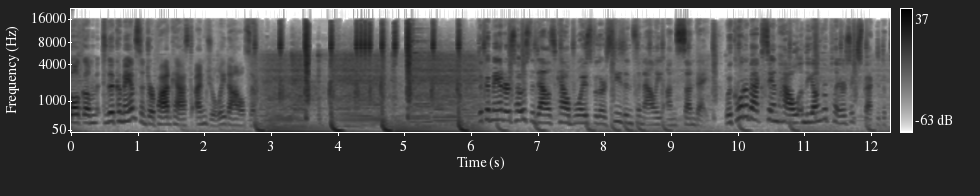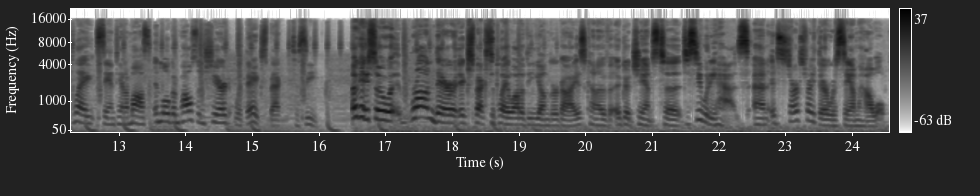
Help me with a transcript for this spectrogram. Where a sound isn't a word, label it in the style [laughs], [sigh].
Welcome to the Command Center podcast. I'm Julie Donaldson. The Commanders host the Dallas Cowboys for their season finale on Sunday. With quarterback Sam Howell and the younger players expected to play, Santana Moss and Logan Paulsen shared what they expect to see. Okay, so Ron there expects to play a lot of the younger guys, kind of a good chance to, to see what he has. And it starts right there with Sam Howell.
